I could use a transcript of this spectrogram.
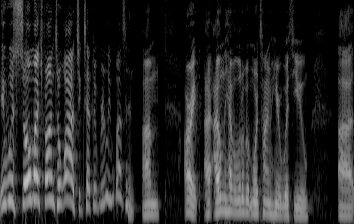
it was so much fun to watch. Except it really wasn't. Um, all right, I, I only have a little bit more time here with you. Uh,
